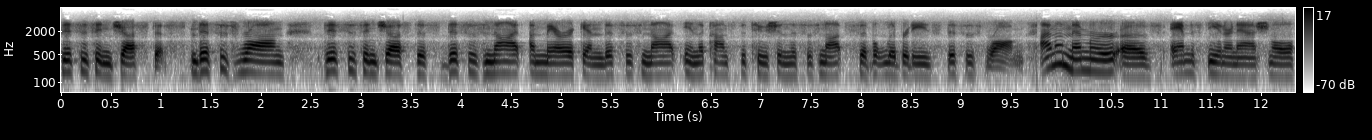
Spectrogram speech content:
This is injustice. This is wrong. This is injustice. This is not American. This is not in the Constitution. This is not civil liberties. This is wrong. I'm a member of Amnesty International.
